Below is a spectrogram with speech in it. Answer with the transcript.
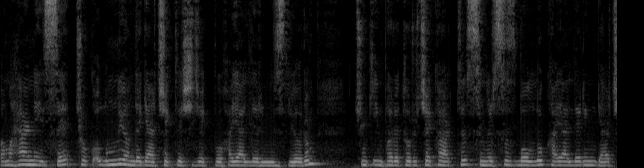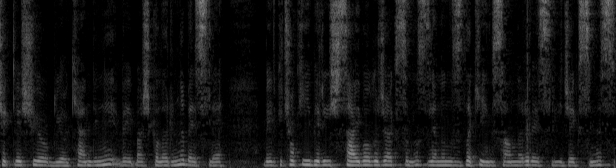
Ama her neyse çok olumlu yönde gerçekleşecek bu hayalleriniz diyorum. Çünkü imparatoriçe kartı sınırsız bolluk hayallerin gerçekleşiyor diyor. Kendini ve başkalarını besle. Belki çok iyi bir iş sahibi olacaksınız. Yanınızdaki insanları besleyeceksiniz.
